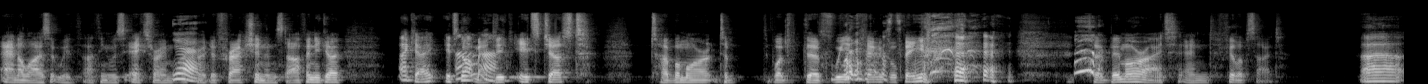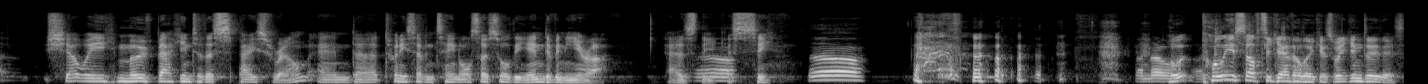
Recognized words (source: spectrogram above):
analyze it with, I think it was X-ray Yeah. micro diffraction and stuff, and you go, okay, it's not Ah. magic. It's just tobamor to what the weird chemical thing. so bemorite and phillipsite. Uh, shall we move back into the space realm? And uh, 2017 also saw the end of an era as the Cassi- oh. I know. Pull, pull yourself together, Lucas. We can do this.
